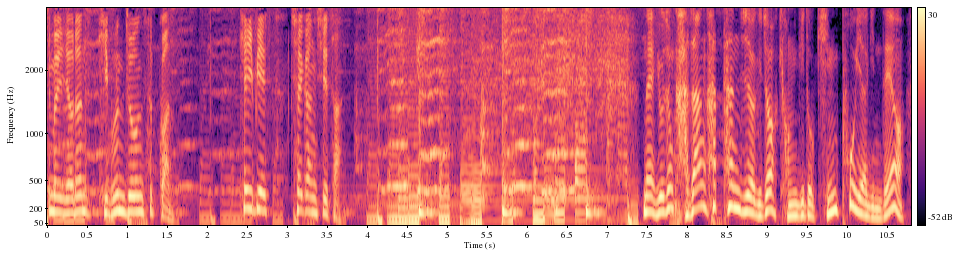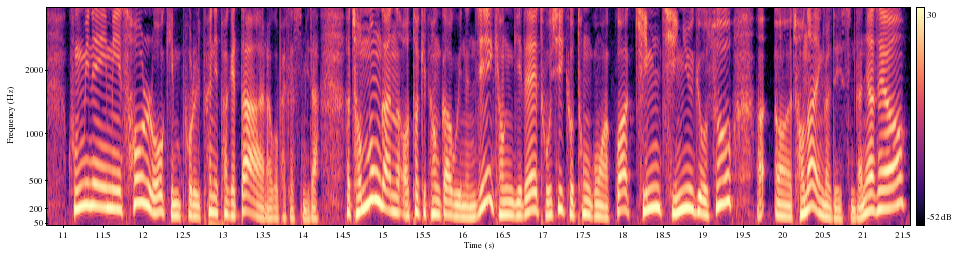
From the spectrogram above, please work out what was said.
아침을 여는 기분 좋은 습관. KBS 최강 시사. 네, 요즘 가장 핫한 지역이죠. 경기도 김포 이야기인데요. 국민의힘이 서울로 김포를 편입하겠다라고 밝혔습니다. 전문가는 어떻게 평가하고 있는지 경기대 도시교통공학과 김진유 교수 어, 어, 전화 연결돼 있습니다. 안녕하세요.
